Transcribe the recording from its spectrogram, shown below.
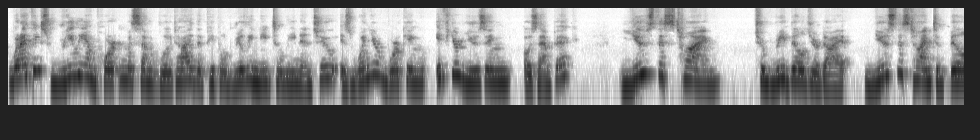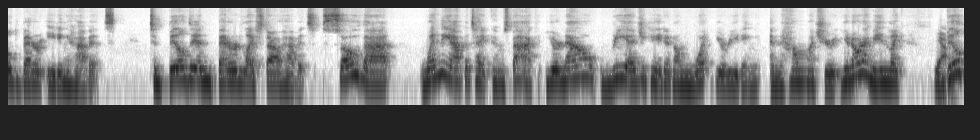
What I think is really important with semaglutide that people really need to lean into is when you're working, if you're using Ozempic, use this time to rebuild your diet. Use this time to build better eating habits, to build in better lifestyle habits so that when the appetite comes back, you're now re-educated on what you're eating and how much you're, you know what I mean? Like Yeah. build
